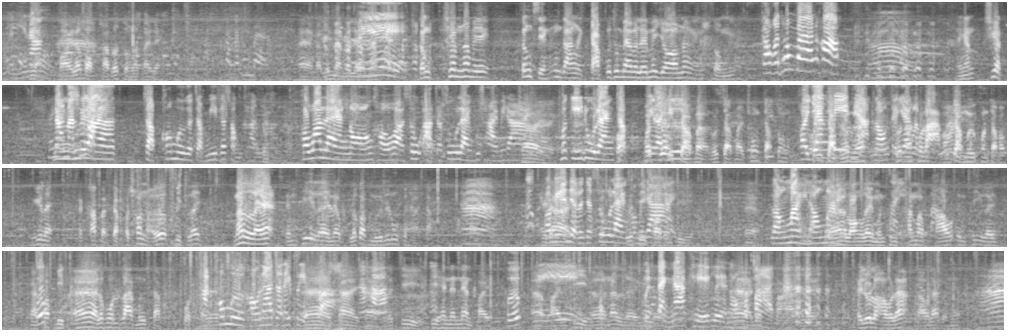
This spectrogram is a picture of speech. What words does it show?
อย่างที่นั่งปล่อยแล้วบอกขับรถส่งเราไปเลยกลับกระทุ่มแบนอ่ากลับกระทุ่มแบนไปเลยนี่นะต้องเข้มนะไม่ต้องเสียงต้องดังเลยกลับกระทุ่มแบนไปเลยไม่ยอมนะส่งเกากระทุ่มแบนค่ะอย่างนั้นเชือดดังนั้นเวลา จับข้อมือกับจับมีดก็สำคัญต้อนะงสำคัญเพราะว่าแรงน้องเขาอะสู้อาจจะสู้แรงผู้ชายไม่ได้ ใช่ เมื่อกี้ดูแรงจับเพราะเวลาช่วงยืน จับอะเราจับใหม่ช่วงจับต้องพอแย่งจับมีดเนี่ยน้องจะแย่งลำบากเราจับมือคนจับแบบนี้เลยนะครับแบบจับปลาช่อนอะเออบิดเลย นั่นแหละเต็มที่เลยนะแล้วก็มือได้รูปไปหาจับอ่าให้เพราะไม่งั้นเดี๋ยวเราจะสู้แรงเขาไม่ได้พื้นที่พอเต็มที่เนี่ยลองใหม่ลองใหม่เออลองเลยเหมือนคุณคั้นมะพร้าวเต็มที่เลย งานปุ๊บปั๊บบิดอ่าแล้วคนลากมือจับกดไปหักเลยข้อมือเขาน่าจะได้เปรียบกว่าอ่ใช่นะใช่คะแล้วจี้จี้ให้แน่นๆไปปึ๊บอ่านี่ไปจี้เออนั่นเลยเหมือนแต่งหน้าเค้กเลยอะน้องกระปาดเออเลยให้รู้เราเอาละเราเอาละแบบเนี้ยอ่า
